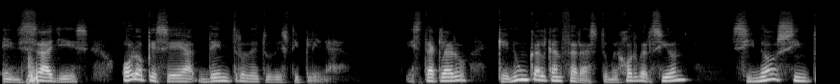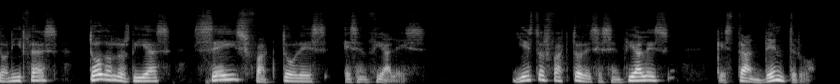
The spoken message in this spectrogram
ensayes o lo que sea dentro de tu disciplina. Está claro que nunca alcanzarás tu mejor versión si no sintonizas todos los días seis factores esenciales. Y estos factores esenciales que están dentro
